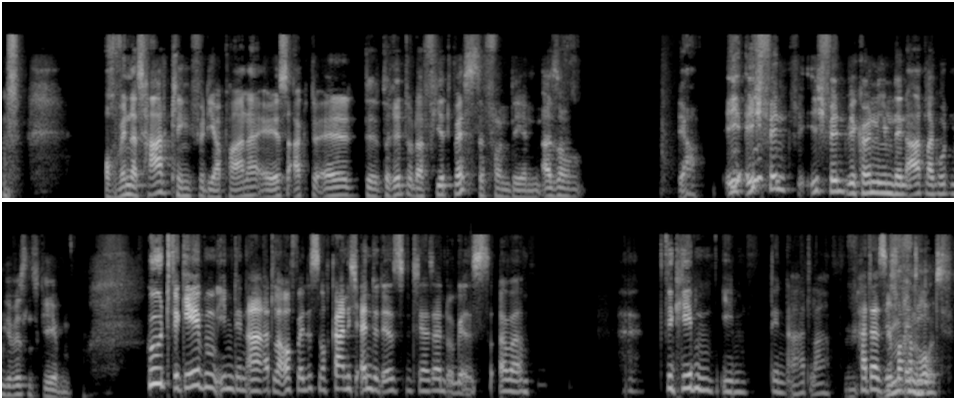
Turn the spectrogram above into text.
auch wenn das hart klingt für die Japaner, er ist aktuell der dritt- oder viertbeste von denen. Also ja, ich, ich finde, ich find, wir können ihm den Adler guten Gewissens geben. Gut, wir geben ihm den Adler, auch wenn es noch gar nicht Ende der, der Sendung ist. Aber wir geben ihm den Adler. Hat er sich wir verdient.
